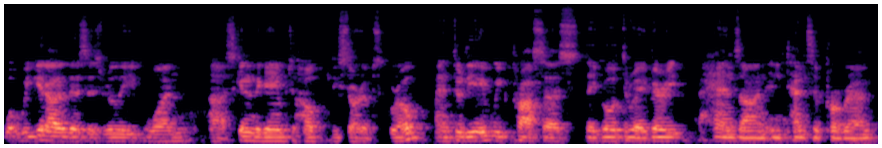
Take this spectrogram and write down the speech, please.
what we get out of this is really one uh, skin in the game to help these startups grow. And through the eight week process, they go through a very hands on, intensive program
